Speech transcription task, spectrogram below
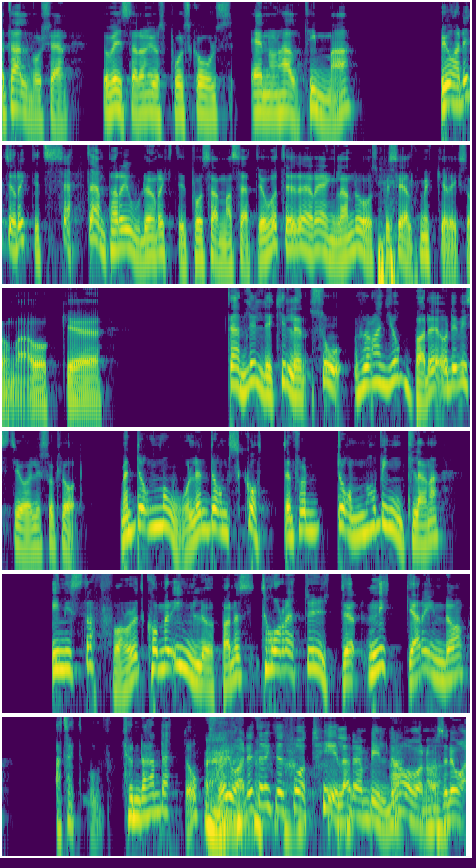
ett halvår sedan. Då visade de just Paul Scholes en och en halv timme. Jag hade inte riktigt sett den perioden riktigt på samma sätt. Jag var till där i England då speciellt mycket. Liksom, och, eh, den lille killen, så, hur han jobbade, och det visste jag ju såklart. Men de målen, de skotten från de vinklarna in i straffområdet, kommer inlöpande, tar rätt ytor, nickar in dem. Jag tänkte, "Åh, kunde han detta också? Jag hade inte riktigt fått hela den bilden av honom. Så det var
